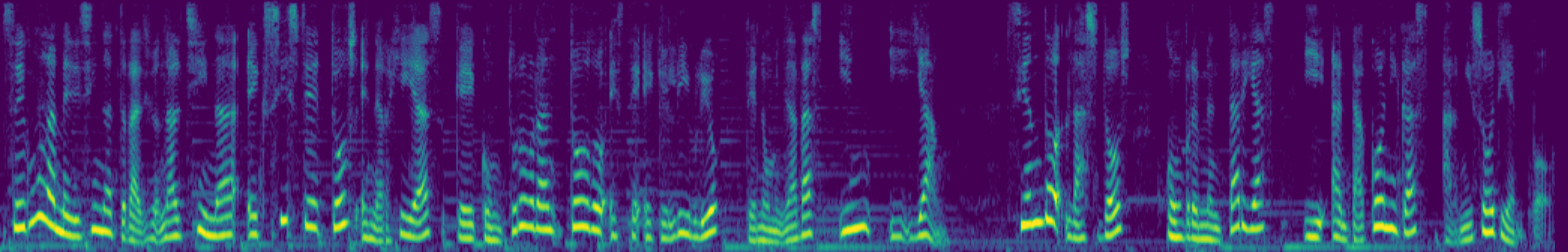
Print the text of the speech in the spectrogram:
Según la medicina tradicional china, existe dos energías que controlan todo este equilibrio denominadas yin y yang, siendo las dos complementarias y antagónicas al mismo tiempo.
